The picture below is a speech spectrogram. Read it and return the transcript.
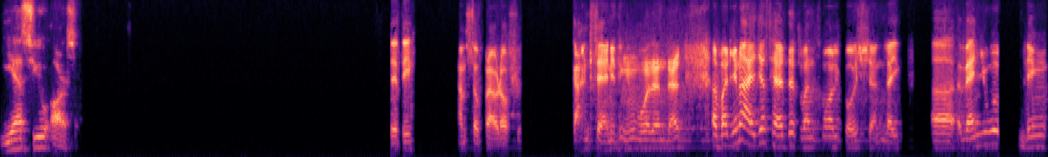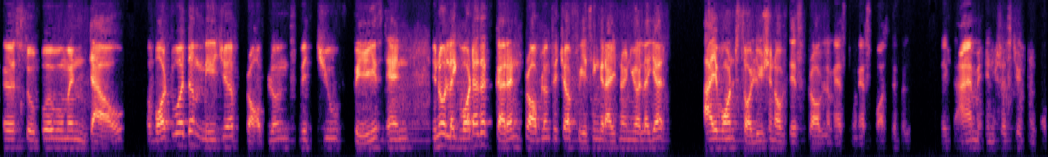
Yes, you are, sir. Diti, I'm so proud of you. Can't say anything more than that. Uh, but you know, I just had this one small question. Like, uh, when you were building a Super Women DAO, what were the major problems which you faced, and you know, like, what are the current problems which you're facing right now? And you're like, yeah, I want solution of this problem as soon as possible. Like, I'm interested in that.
